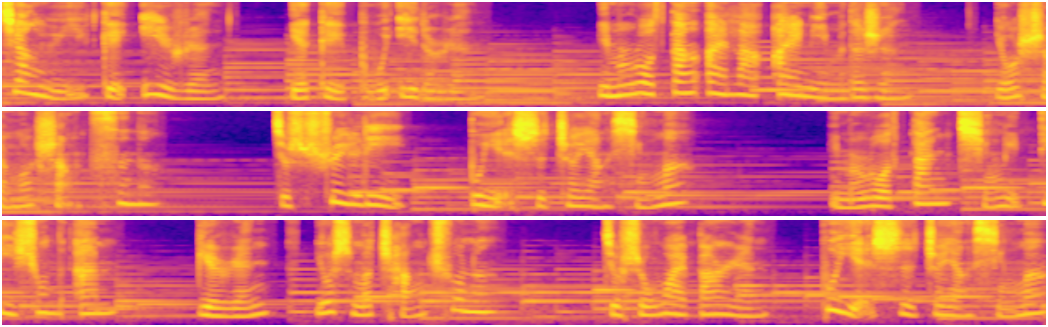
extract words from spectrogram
降雨给义人，也给不义的人。你们若单爱那爱你们的人，有什么赏赐呢？就是税吏，不也是这样行吗？你们若单请你弟兄的安，别人有什么长处呢？就是外邦人，不也是这样行吗？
